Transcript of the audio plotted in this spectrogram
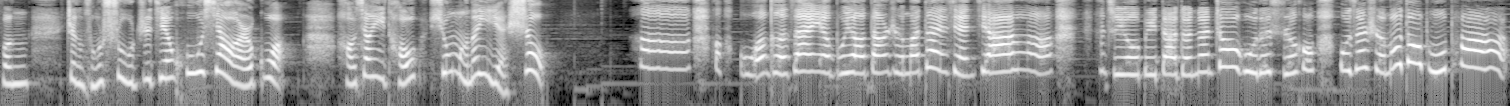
风正从树枝间呼啸而过，好像一头凶猛的野兽。啊！我可再也不要当什么探险家了。只有被大团团照顾的时候，我才什么都不怕。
